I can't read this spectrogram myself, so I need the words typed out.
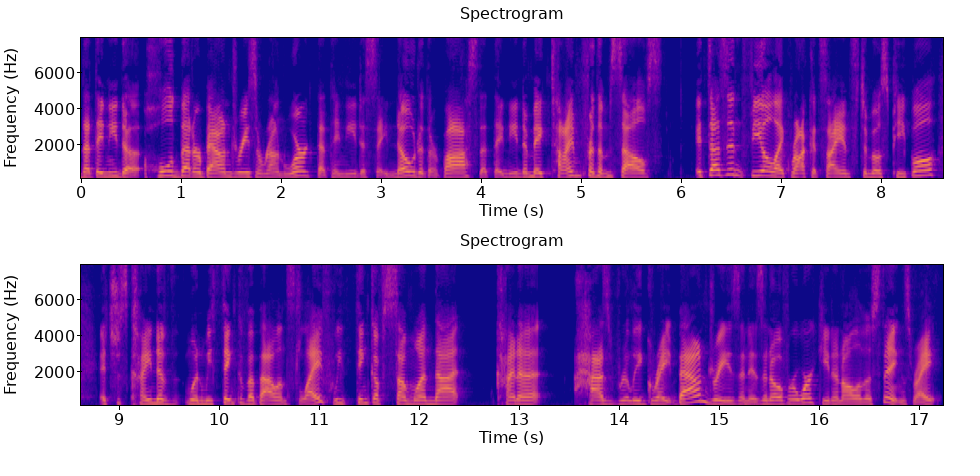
that they need to hold better boundaries around work, that they need to say no to their boss, that they need to make time for themselves. It doesn't feel like rocket science to most people. It's just kind of when we think of a balanced life, we think of someone that kind of has really great boundaries and isn't overworking and all of those things, right?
